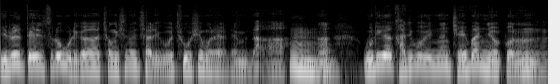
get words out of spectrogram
이럴 때일수록 우리가 정신을 차리고 조심을 해야 됩니다. 음. 어? 우리가 가지고 있는 재반 여건은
